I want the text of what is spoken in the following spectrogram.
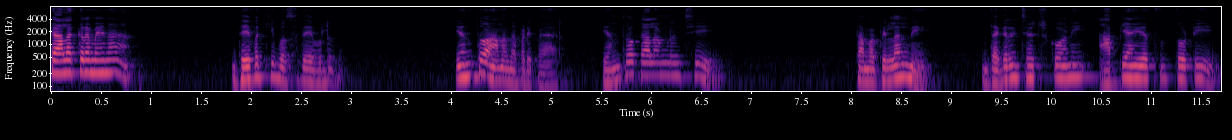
కాలక్రమేణా దేవకి వసుదేవులు ఎంతో ఆనందపడిపోయారు. ఎంతో కాలం నుంచి తమ పిల్లల్ని దగ్గరికి చేర్చుకొని ఆప్యాయతతోటి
